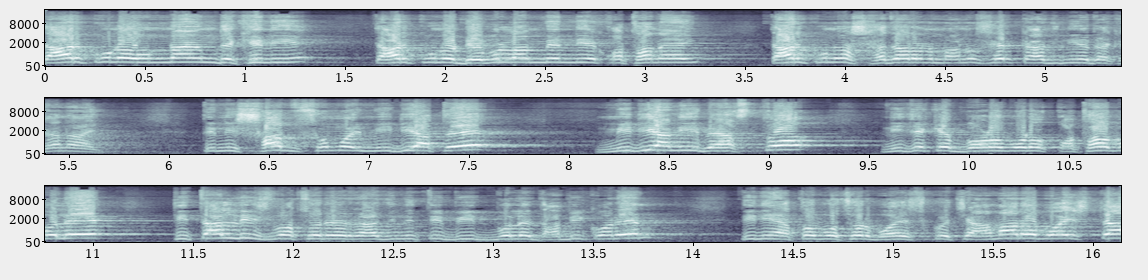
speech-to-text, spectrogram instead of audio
তার কোনো উন্নয়ন দেখিনি, তার কোনো ডেভেলপমেন্ট নিয়ে কথা নাই, তার কোনো সাধারণ মানুষের কাজ নিয়ে দেখা নাই। তিনি সব সময় মিডিয়াতে, মিডিয়া নিয়ে ব্যস্ত, নিজেকে বড় বড় কথা বলে, তেতাল্লিশ বছরের রাজনীতিবিদ বলে দাবি করেন তিনি এত বছর বয়স করছে। আমারও বয়সটা,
